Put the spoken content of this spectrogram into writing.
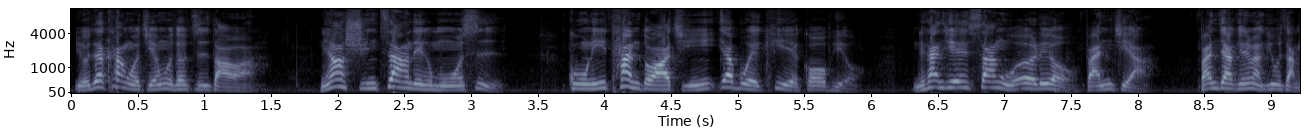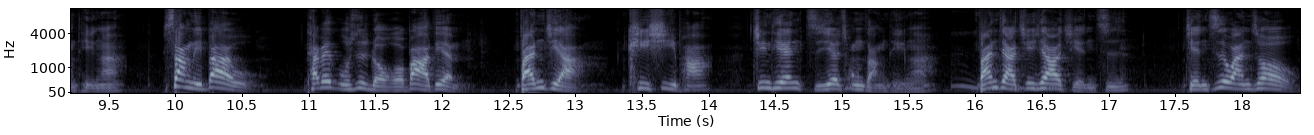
有在看我节目都知道啊。你要寻这样的一个模式，股尼探多少钱，要不会去的股票。你看今天三五二六反甲，反甲给你们给我涨停啊！上礼拜五台北股市落五霸店，反甲 K 四趴。今天直接冲涨停啊！反甲接下来减资，减资完之后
